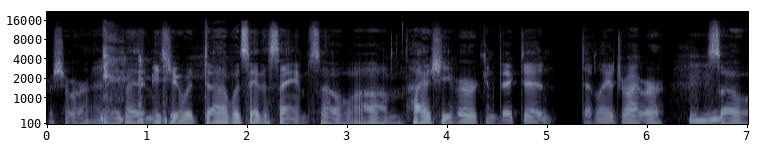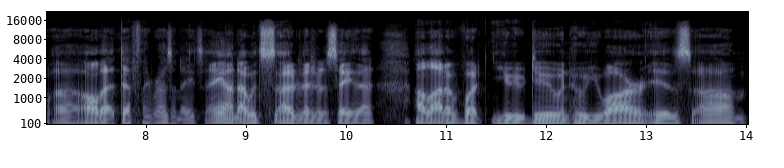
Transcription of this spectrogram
for sure, and anybody that meets you would uh, would say the same. So, um, high achiever, convicted, definitely a driver. mhm. So, uh, all that definitely resonates. And I would I would venture to say that a lot of what you do and who you are is um,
